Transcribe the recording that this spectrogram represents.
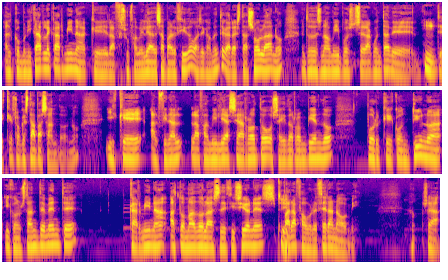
al comunicarle Carmina que la- su familia ha desaparecido, básicamente, que ahora está sola, ¿no? Entonces Naomi pues se da cuenta de, Hmm. de qué es lo que está pasando, ¿no? Y que al final la familia se ha roto o se ha ido rompiendo porque continua y constantemente Carmina ha tomado las decisiones Sí. para favorecer a Naomi. ¿no? O sea,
